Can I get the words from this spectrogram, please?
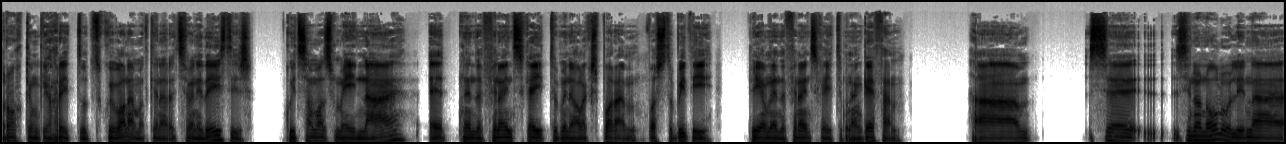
rohkemgi haritud kui vanemad generatsioonid Eestis, kuid samas me ei näe, et nende finantskäitumine oleks parem, vastupidi, pigem nende finantskäitumine on kehvem. Äh, see, siin on oluline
